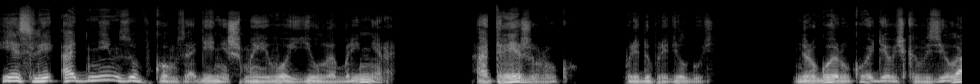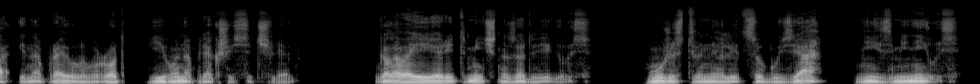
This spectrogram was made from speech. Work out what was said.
«Если одним зубком заденешь моего Юла Бриннера, отрежу руку», — предупредил гусь. Другой рукой девочка взяла и направила в рот его напрягшийся член. Голова ее ритмично задвигалась. Мужественное лицо гузя не изменилось.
